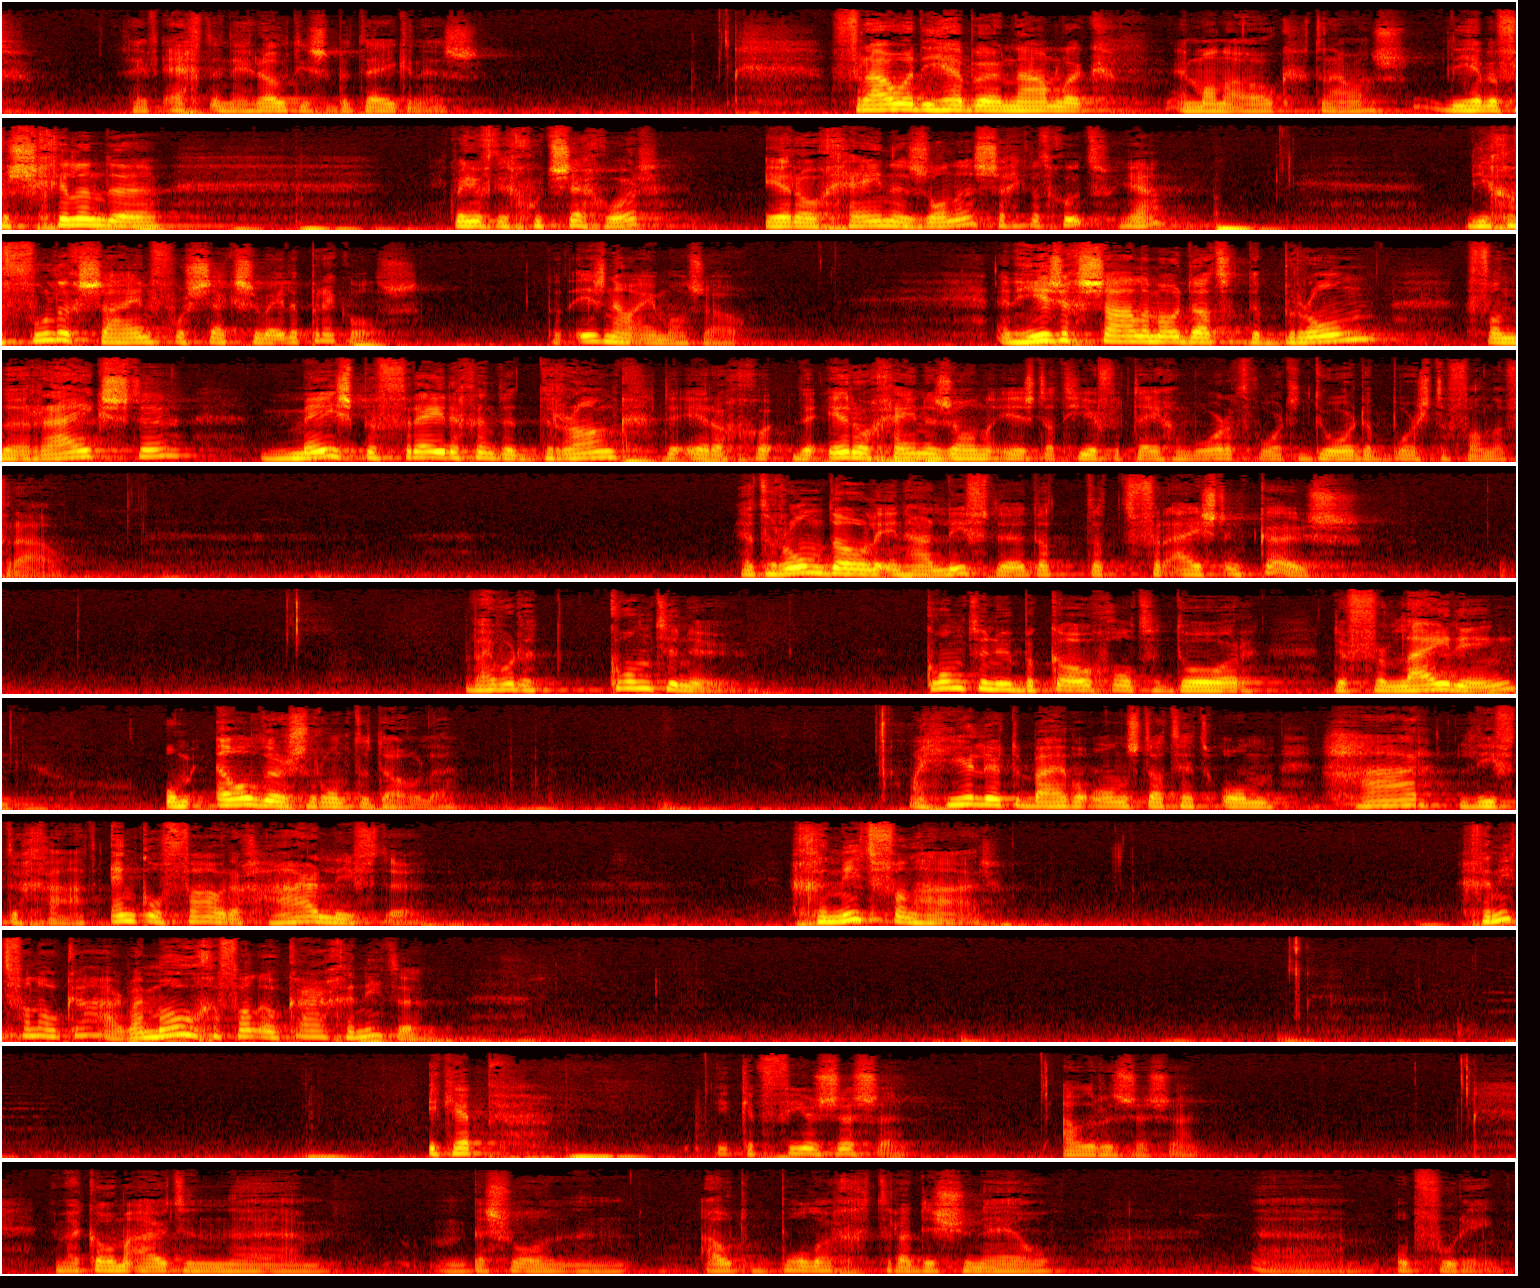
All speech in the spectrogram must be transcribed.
Het heeft echt een erotische betekenis. Vrouwen die hebben namelijk, en mannen ook trouwens, die hebben verschillende ik weet niet of ik dit goed zeg hoor, erogene zones, zeg ik dat goed? Ja? Die gevoelig zijn voor seksuele prikkels. Dat is nou eenmaal zo. En hier zegt Salomo dat de bron van de rijkste, meest bevredigende drank, de, de erogene zone, is dat hier vertegenwoordigd wordt door de borsten van de vrouw. Het ronddolen in haar liefde, dat, dat vereist een keus. Wij worden continu, continu bekogeld door de verleiding om elders rond te dolen. Maar hier leert de Bijbel ons dat het om haar liefde gaat. Enkelvoudig haar liefde. Geniet van haar. Geniet van elkaar. Wij mogen van elkaar genieten. Ik heb, ik heb vier zussen, oudere zussen. En wij komen uit een uh, best wel een, een oudbollig, traditioneel uh, opvoeding.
